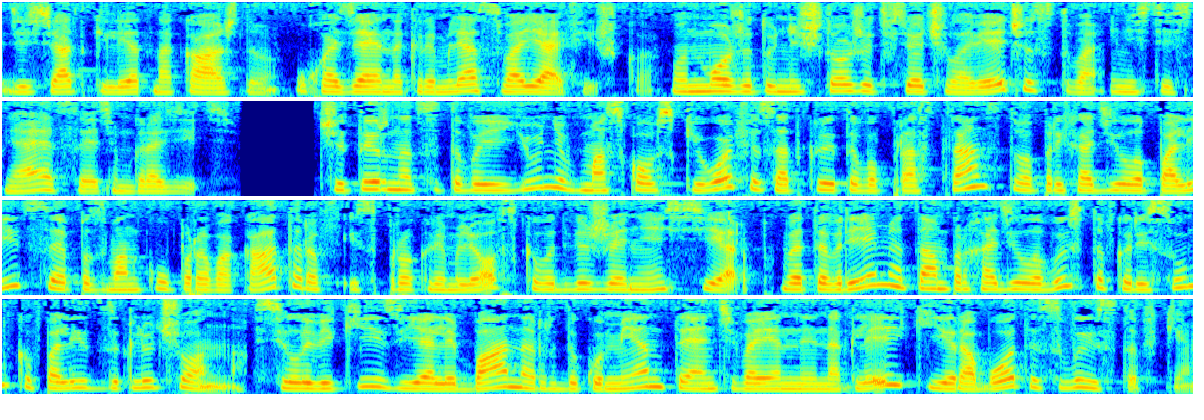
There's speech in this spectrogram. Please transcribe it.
десятки лет на каждую. У хозяина Кремля своя фишка. Он может уничтожить все человечество и не стесняется этим грозить. 14 июня в московский офис открытого пространства приходила полиция по звонку провокаторов из прокремлевского движения «Серб». В это время там проходила выставка рисунков политзаключенных. Силовики изъяли баннер, документы, антивоенные наклейки и работы с выставки.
